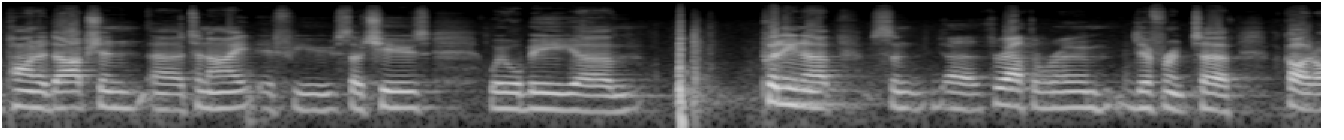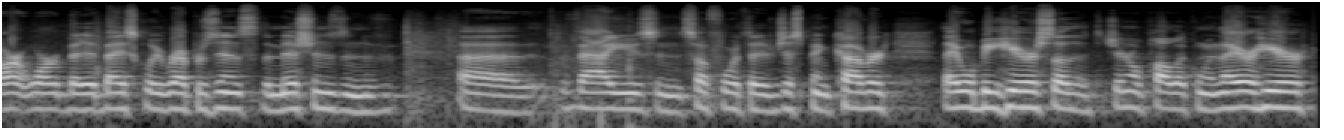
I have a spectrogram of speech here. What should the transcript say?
upon adoption uh, tonight, if you so choose, we will be um, putting up some, uh, throughout the room, different, uh, I call it artwork, but it basically represents the missions and uh, values and so forth that have just been covered. They will be here so that the general public, when they are here,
